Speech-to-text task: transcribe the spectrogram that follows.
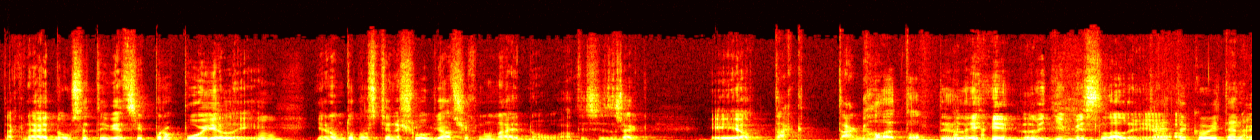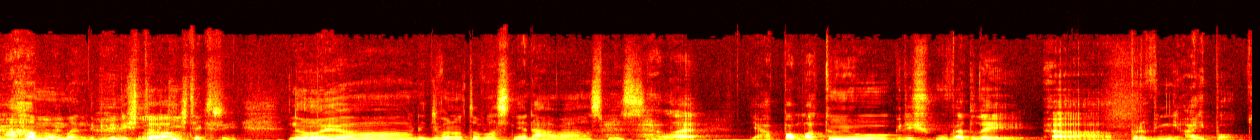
tak najednou se ty věci propojily, hmm. jenom to prostě nešlo udělat všechno najednou. A ty si řekl, Jo, tak takhle to ty lidi, lidi mysleli. Jo. To je takový ten aha moment, kdy když to no. vidíš, tak si no jo, teď ono to vlastně dává smysl. Hele, já pamatuju, když uvedli uh, první iPod.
